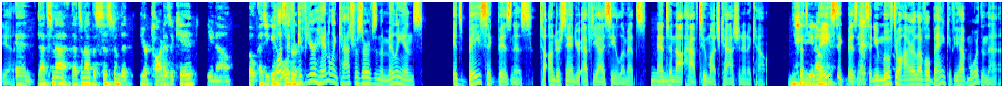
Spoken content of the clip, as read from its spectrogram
yeah. And that's not that's not the system that you're taught as a kid you know? But as you get Plus, older if, if you're handling cash reserves in the millions, it's basic business to understand your FDIC limits and to not have too much cash in an account. That's you know basic business. And you move to a higher level bank if you have more than that.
